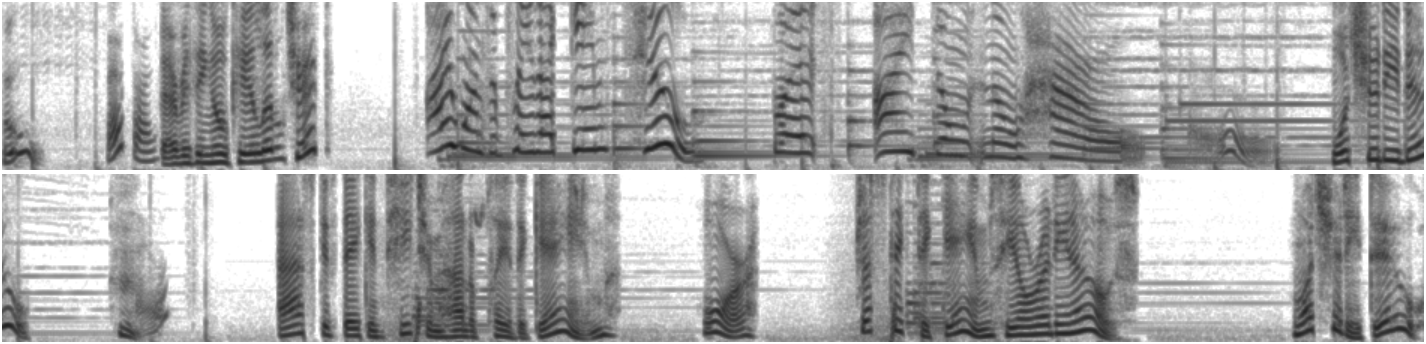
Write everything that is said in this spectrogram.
Ooh. Everything okay, little chick? I want to play that game too, but I don't know how. What should he do? Hmm. Ask if they can teach him how to play the game, or just stick to games he already knows. What should he do?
